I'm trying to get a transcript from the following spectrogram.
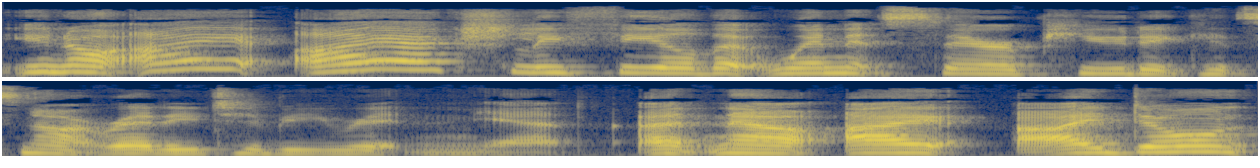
you know, I I actually feel that when it's therapeutic, it's not ready to be written yet. Uh, now, I I don't.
